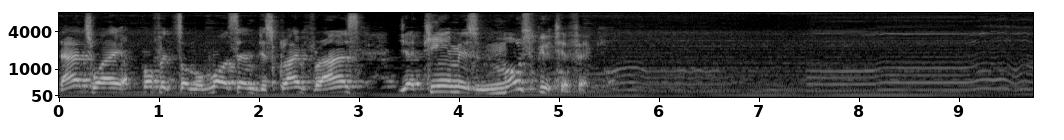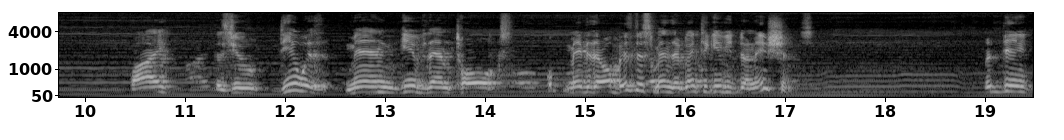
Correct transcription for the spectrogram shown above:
That's why Prophet described for us yatim is most beatific. Why? Because you deal with men, give them talks, maybe they're all businessmen, they're going to give you donations. But deal,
